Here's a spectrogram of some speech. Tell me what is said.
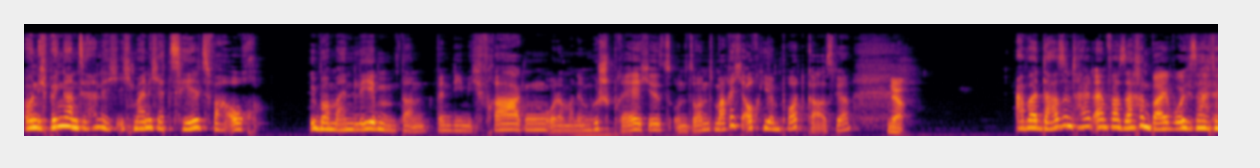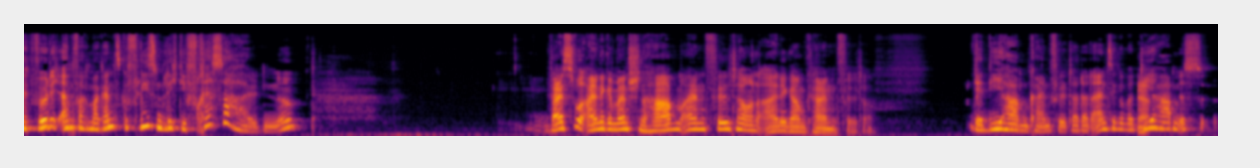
und ich bin ganz ehrlich, ich meine, ich erzähle zwar auch über mein Leben dann, wenn die mich fragen oder man im Gespräch ist und sonst mache ich auch hier im Podcast, ja. Ja. Aber da sind halt einfach Sachen bei, wo ich sage, das würde ich einfach mal ganz geflissentlich die Fresse halten, ne? Weißt du, einige Menschen haben einen Filter und einige haben keinen Filter. Ja, die haben keinen Filter. Das Einzige, was Ja. die haben, ist,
